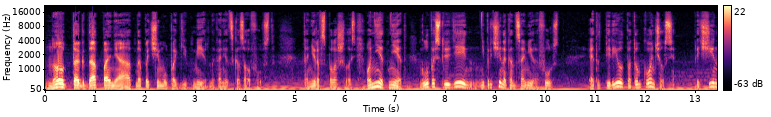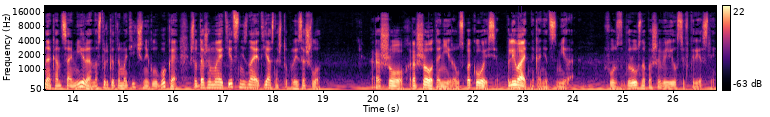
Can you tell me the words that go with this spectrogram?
«Ну, тогда понятно, почему погиб мир», — наконец сказал Фурст. Танира всполошилась. «О нет, нет, глупость людей не причина конца мира, Фурст. Этот период потом кончился. Причина конца мира настолько драматичная и глубокая, что даже мой отец не знает ясно, что произошло». «Хорошо, хорошо, Танира, успокойся. Плевать, наконец, мира». Фурст грузно пошевелился в кресле.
